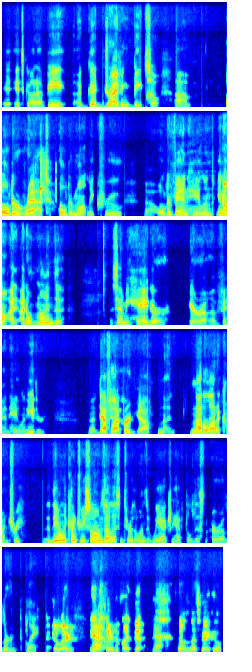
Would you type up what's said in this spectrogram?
It, it's got to be a good driving beat. So, um, older Ratt, older Motley Crue, uh, older Van Halen. You know, I, I don't mind the Sammy Hagar era of Van Halen either. Uh, Def Yeah. Leppard, yeah, not, not a lot of country. The only country songs I listen to are the ones that we actually have to listen or uh, learn to play. have to learn. Yeah. learn to play. Yeah. Yeah. No, that's very cool.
